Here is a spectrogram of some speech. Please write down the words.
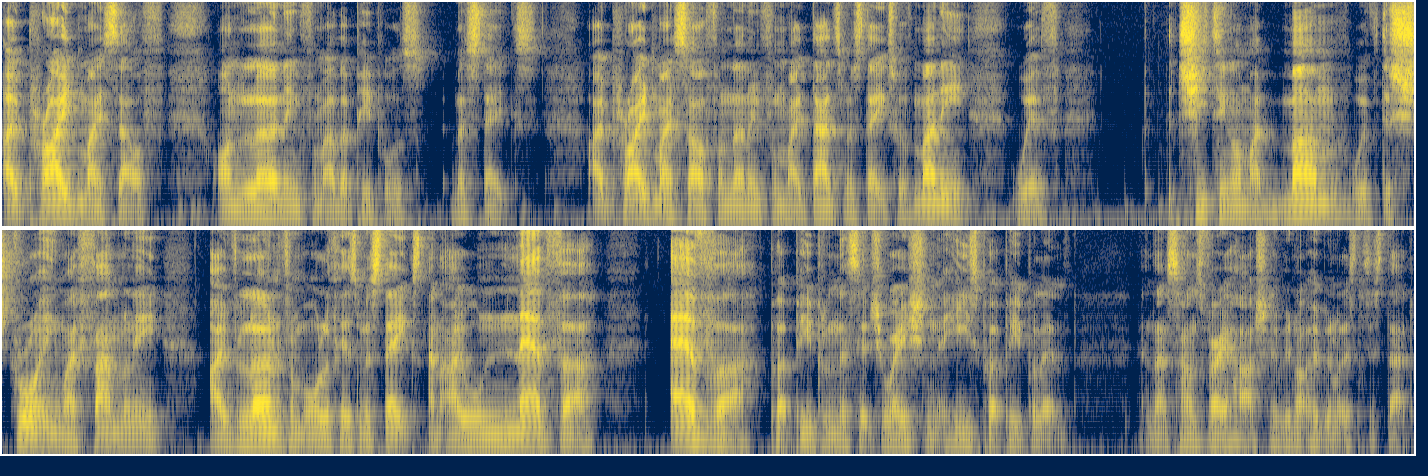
I pride myself on learning from other people's mistakes. I pride myself on learning from my dad's mistakes with money, with cheating on my mum, with destroying my family. I've learned from all of his mistakes, and I will never, ever put people in the situation that he's put people in. And that sounds very harsh. I hope you're not hoping to listen to this, Dad.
